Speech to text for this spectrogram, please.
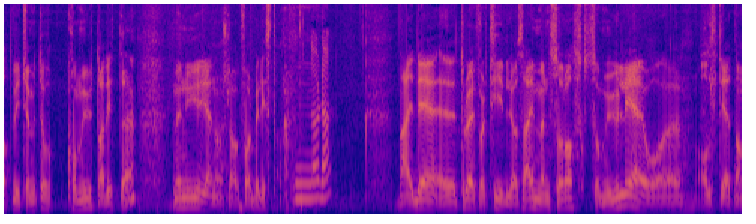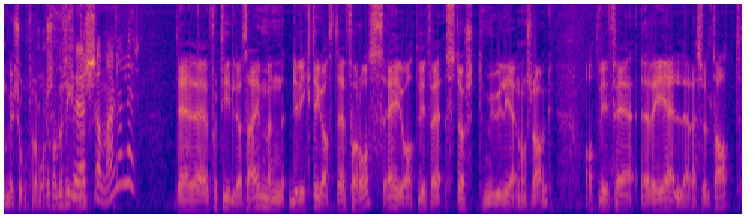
at vi kommer til å komme ut av dette med nye gjennomslag for bilistene. Når da? Nei, Det uh, tror jeg er for tidlig å si, men så raskt som mulig er jo uh, alltid et ambisjon fra vår side. Før sommeren, eller? Det er for tidlig å si, men det viktigste for oss er jo at vi får størst mulig gjennomslag. At vi får reelle resultat.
